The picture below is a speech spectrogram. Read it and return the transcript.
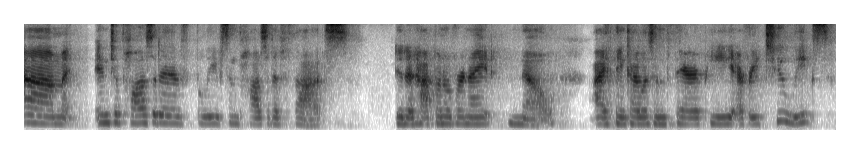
um, into positive beliefs and positive thoughts. Did it happen overnight? No. I think I was in therapy every two weeks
